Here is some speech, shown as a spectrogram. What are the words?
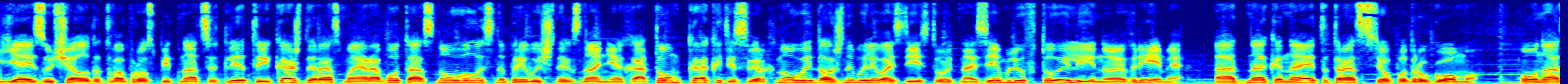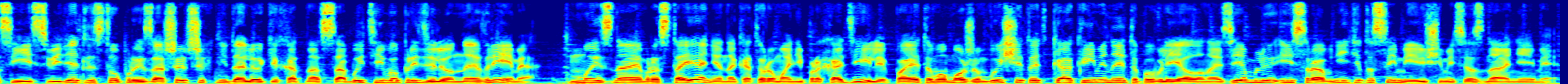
Я изучал этот вопрос 15 лет, и каждый раз моя работа основывалась на привычных знаниях о том, как эти сверхновые должны были воздействовать на Землю в то или иное время. Однако на этот раз все по-другому. У нас есть свидетельство произошедших недалеких от нас событий в определенное время. Мы знаем расстояние, на котором они проходили, поэтому можем высчитать, как именно это повлияло на Землю и сравнить это с имеющимися знаниями,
